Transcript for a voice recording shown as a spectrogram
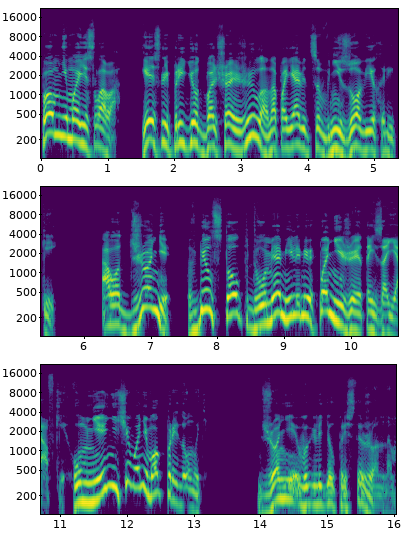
Помни мои слова. Если придет большая жила, она появится в низовьях реки. А вот Джонни вбил столб двумя милями пониже этой заявки. Умнее ничего не мог придумать. Джонни выглядел пристыженным.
